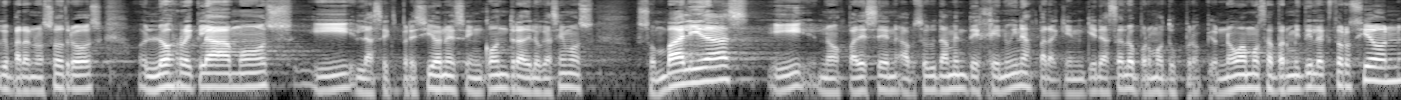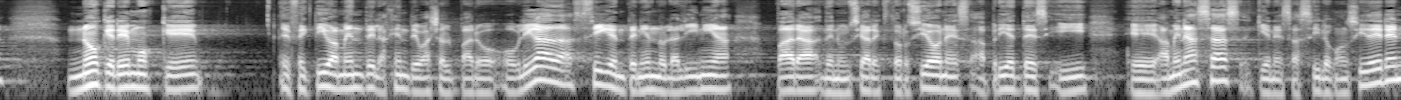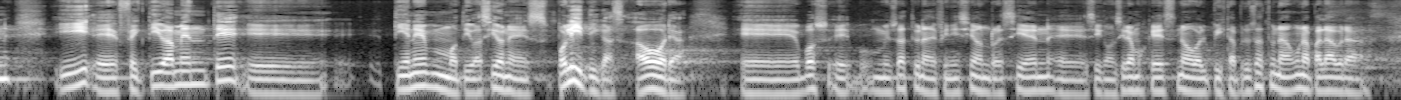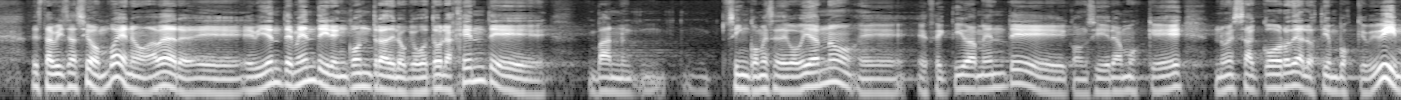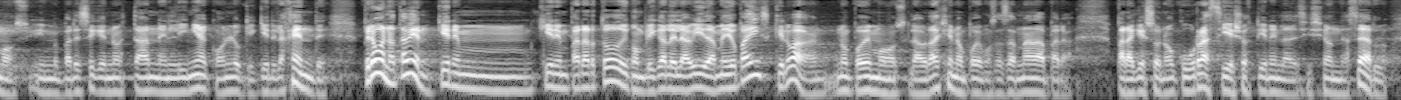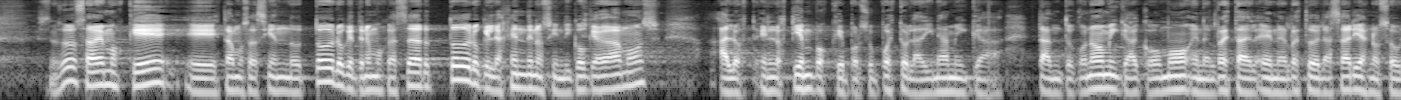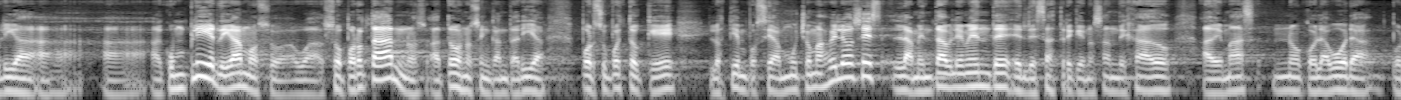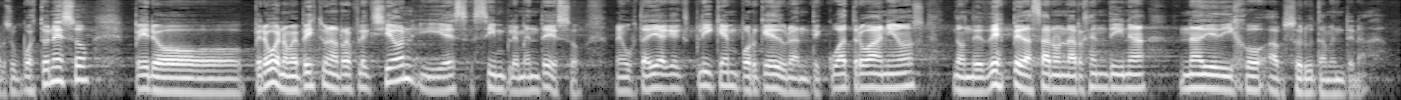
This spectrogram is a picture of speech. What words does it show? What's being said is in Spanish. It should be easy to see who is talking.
Speaker 1: que para nosotros los reclamos y las expresiones en contra de lo que hacemos son válidas y nos parecen absolutamente genuinas para quien quiera hacerlo por motus propios. No vamos a permitir la extorsión, no queremos que efectivamente la gente vaya al paro obligada, siguen teniendo la línea para denunciar extorsiones, aprietes y eh, amenazas, quienes así lo consideren, y efectivamente eh, tiene motivaciones políticas. Ahora, eh, vos me usaste una definición recién, si consideramos que es no golpista, pero usaste una, una palabra de estabilización. Bueno, a ver, evidentemente ir en contra de lo que votó la gente van cinco meses de gobierno, eh, efectivamente consideramos que no es acorde a los tiempos que vivimos y me parece que no están en línea con lo que quiere la gente. Pero bueno, está bien, quieren, quieren parar todo y complicarle la vida a medio país, que lo hagan. No podemos, la verdad es que no podemos hacer nada para, para que eso no ocurra si ellos tienen la decisión de hacerlo. Nosotros sabemos que eh, estamos haciendo todo lo que tenemos que hacer, todo lo que la gente nos indicó que hagamos en los tiempos que por supuesto la dinámica tanto económica como en el resto de, en el resto de las áreas nos obliga a, cumplir, digamos, o a, soportarnos. A todos nos encantaría, por supuesto, que los tiempos sean mucho más veloces. Lamentablemente, el desastre que nos han dejado, además, no colabora, por supuesto, en eso. Pero, pero bueno, me pediste una reflexión y es simplemente eso. Me gustaría que expliquen por qué durante cuatro años, donde despedazaron la Argentina, nadie dijo absolutamente nada.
